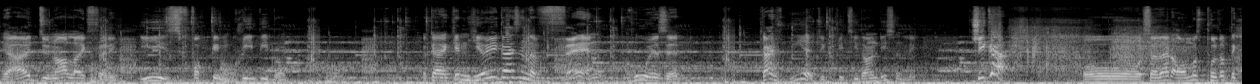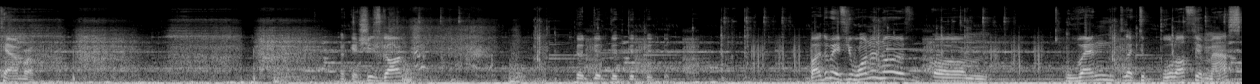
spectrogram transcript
Yeah, I do not like Freddy. He's fucking creepy, bro. Okay, I can hear you guys in the vent. Who is it? Guys, we had to pity down decently. Chica! Oh, so that almost pulled up the camera. Okay, she's gone. Good, good, good, good, good, good. By the way, if you want to know if, um, when, like, to pull off your mask.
